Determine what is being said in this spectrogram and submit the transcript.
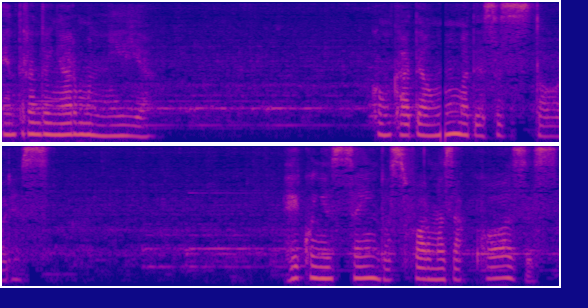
Entrando em harmonia com cada uma dessas histórias, reconhecendo as formas aquosas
